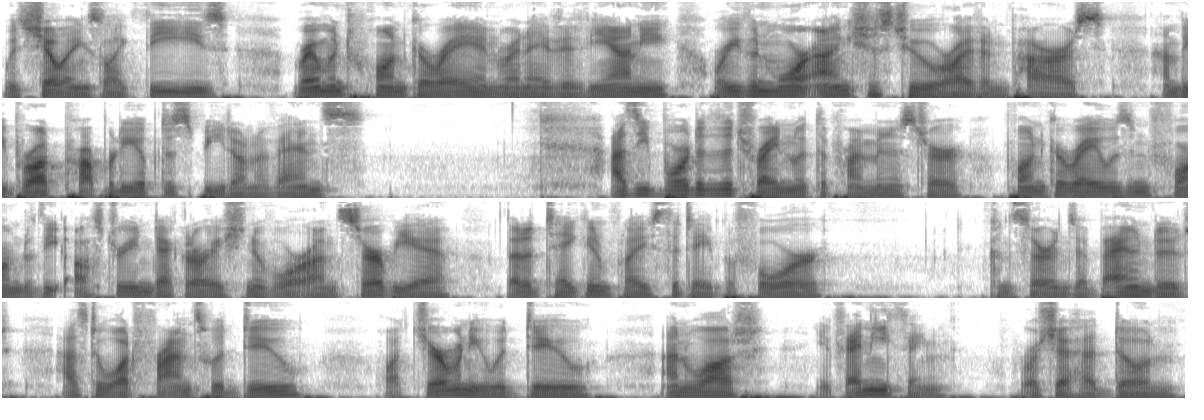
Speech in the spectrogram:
With showings like these, Raymond Poincaré and René Viviani were even more anxious to arrive in Paris and be brought properly up to speed on events. As he boarded the train with the Prime Minister, Poincaré was informed of the Austrian declaration of war on Serbia that had taken place the day before. Concerns abounded as to what France would do, what Germany would do, and what, if anything, Russia had done.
